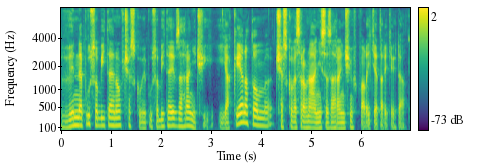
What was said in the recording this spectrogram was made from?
Vy nepůsobíte jenom v Česku, vy působíte i v zahraničí. Jak je na tom Česko ve srovnání se zahraničím v kvalitě tady těch dat?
